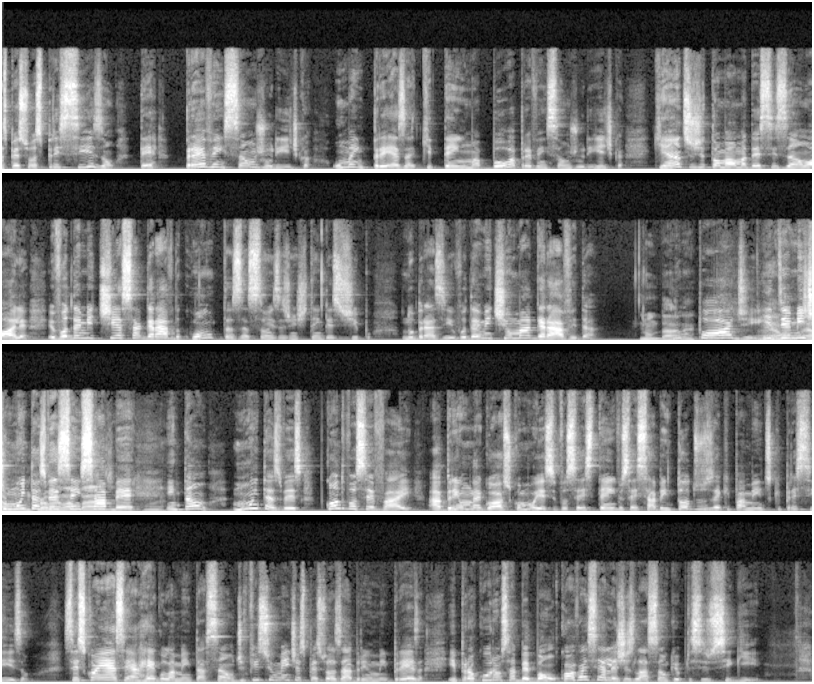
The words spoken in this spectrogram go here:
As pessoas precisam ter prevenção jurídica. Uma empresa que tem uma boa prevenção jurídica, que antes de tomar uma decisão, olha, eu vou demitir essa grávida. Quantas ações a gente tem desse tipo no Brasil? Vou demitir uma grávida. Não dá, Não né? pode. E É um- demite é um muitas vezes sem básico. saber. É. Então, muitas vezes, quando você vai abrir um negócio como esse, vocês têm, vocês sabem todos os equipamentos que precisam. Vocês conhecem a regulamentação? Dificilmente as pessoas abrem uma empresa e procuram saber, bom, qual vai ser a legislação que eu preciso seguir?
